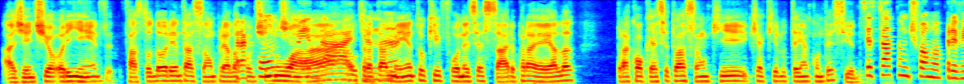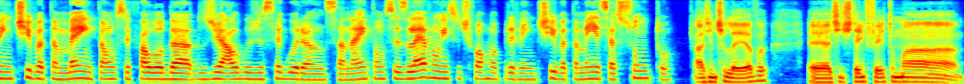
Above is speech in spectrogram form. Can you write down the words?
a gente orienta, faz toda a orientação para ela pra continuar o né? tratamento né? que for necessário para ela para qualquer situação que, que aquilo tenha acontecido. Vocês tratam de forma preventiva também? Então, você falou da, dos diálogos de segurança, né? Então, vocês levam isso de forma preventiva também, esse assunto? A gente leva. É, a gente tem feito uma,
